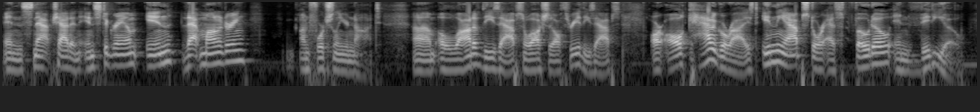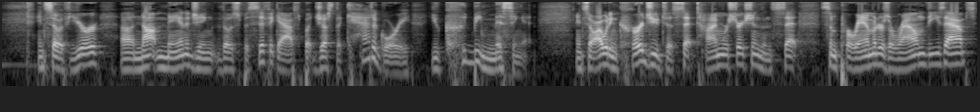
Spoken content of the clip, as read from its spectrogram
and Snapchat and Instagram in that monitoring, unfortunately, you're not. Um, a lot of these apps, well, actually, all three of these apps, are all categorized in the App Store as photo and video. And so if you're uh, not managing those specific apps, but just the category, you could be missing it. And so I would encourage you to set time restrictions and set some parameters around these apps.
